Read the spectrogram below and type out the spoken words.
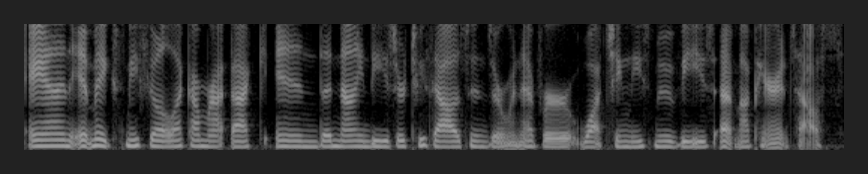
And it makes me feel like I'm right back in the 90s or 2000s or whenever watching these movies at my parents' house.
